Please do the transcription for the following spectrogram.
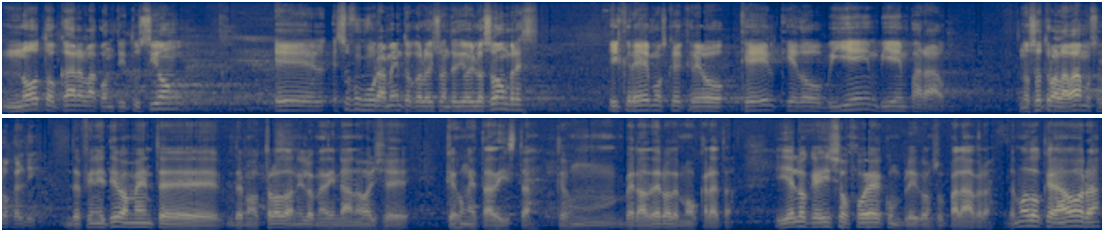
No tocar a la Constitución. eso fue un juramento que lo hizo ante Dios y los hombres y creemos que, creo, que él quedó bien, bien parado. nosotros alabamos lo que él dijo. Definitivamente demostró Danilo Medina anoche que es un estadista, que es un verdadero demócrata. Y él lo que hizo fue cumplir con su palabra. De modo que ahora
